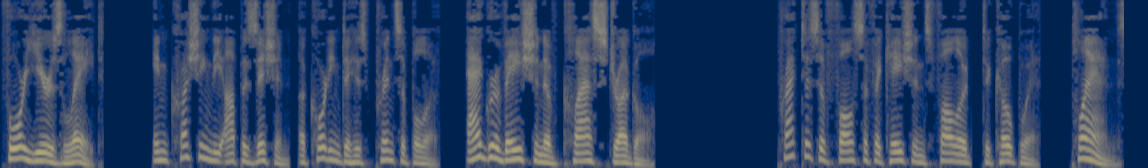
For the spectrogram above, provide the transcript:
four years late in crushing the opposition, according to his principle of aggravation of class struggle. Practice of falsifications followed, to cope with plans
